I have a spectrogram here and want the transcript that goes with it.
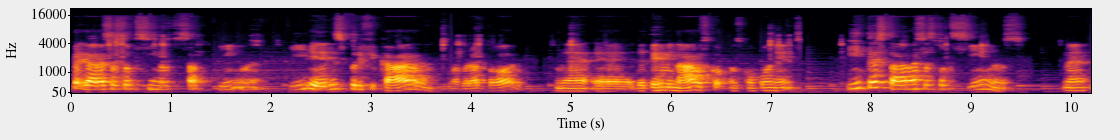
pegaram essas toxinas do sapinho, né, e eles purificaram no laboratório, né, é, determinaram os, os componentes e testaram essas toxinas, né,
